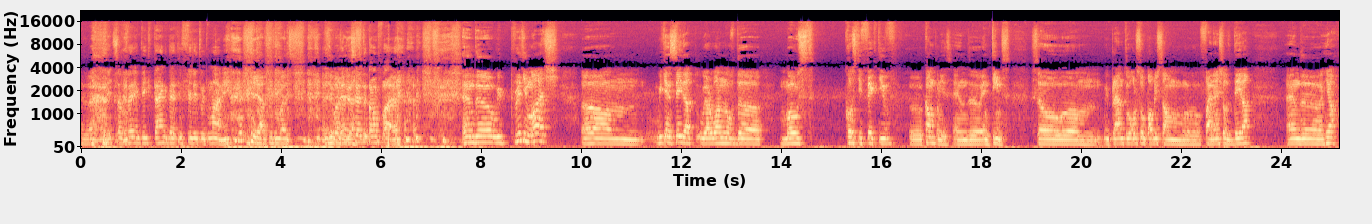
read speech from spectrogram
Uh, it's a very big tank that you fill it with money yeah, pretty much. and then you set it on fire and uh, we pretty much um, we can say that we are one of the most cost-effective uh, companies and uh, and teams. So um, we plan to also publish some uh, financial data, and uh, yeah,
